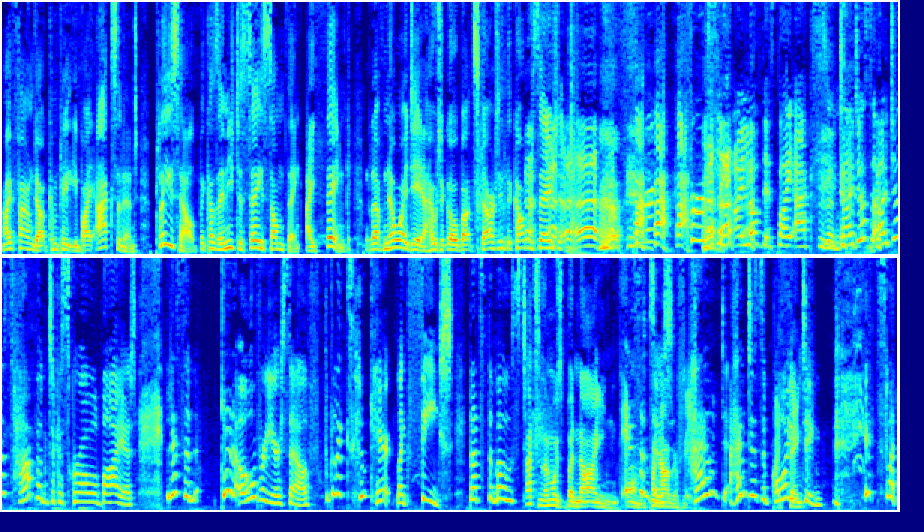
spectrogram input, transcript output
I found out completely by accident. Please help because I need to say something, I think, but I have no idea how to go about starting the conversation. Firstly, I love this by accident. I just I just happened to scroll by it. Listen, get over yourself. Like, who cares? Like, feet. That's the most. That's the most benign form of pornography. it? How how disappointing! it's like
